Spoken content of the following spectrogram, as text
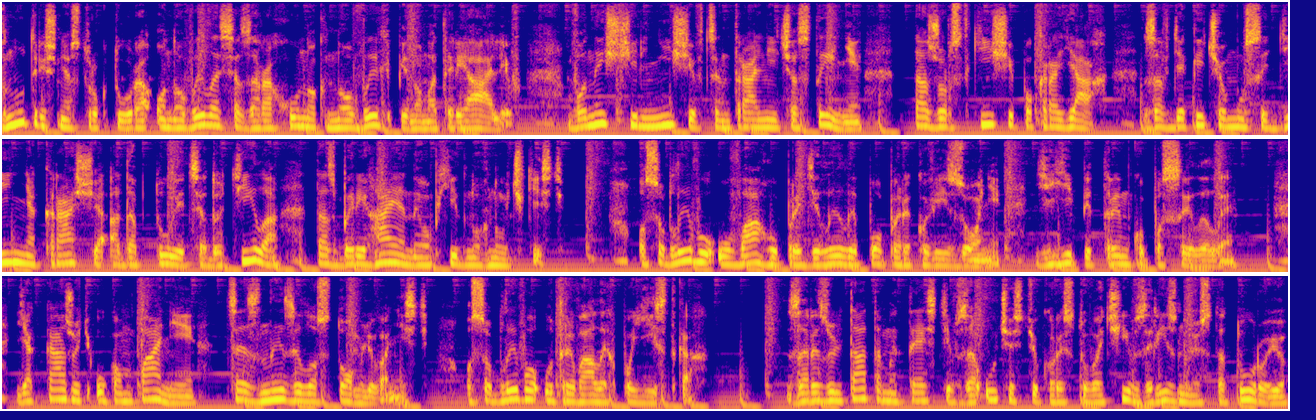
Внутрішня структура оновилася за рахунок нових піноматеріалів. Вони щільніші в центральній частині та жорсткіші по краях, завдяки чому сидіння краще адаптується до тіла та зберігає необхідну гнучкість. Особливу увагу приділили поперековій зоні, її підтримку посилили. Як кажуть у компанії, це знизило стомлюваність, особливо у тривалих поїздках. За результатами тестів за участю користувачів з різною статурою,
